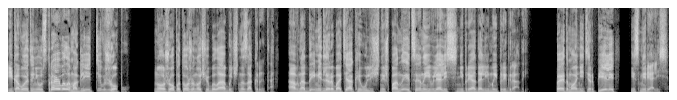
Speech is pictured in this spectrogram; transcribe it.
и кого это не устраивало, могли идти в жопу. Но жопа тоже ночью была обычно закрыта, а в надыме для работяг и уличной шпаны цены являлись непреодолимой преградой. Поэтому они терпели и смирялись.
